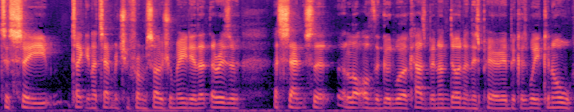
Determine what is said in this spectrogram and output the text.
to see taking a temperature from social media that there is a, a sense that a lot of the good work has been undone in this period because we can all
